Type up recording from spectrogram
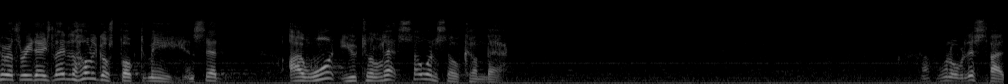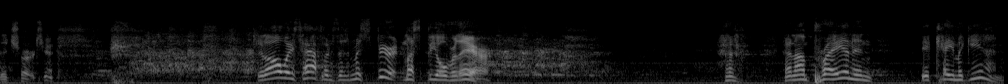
two or three days later, the Holy Ghost spoke to me and said, I want you to let so and so come back. I went over this side of the church. it always happens that my spirit must be over there. and I'm praying, and it came again.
